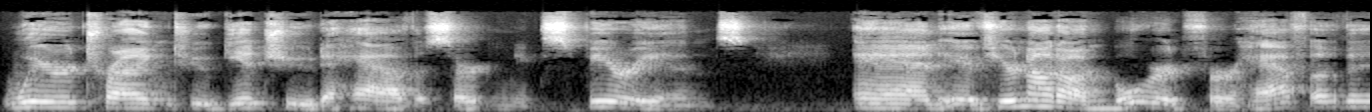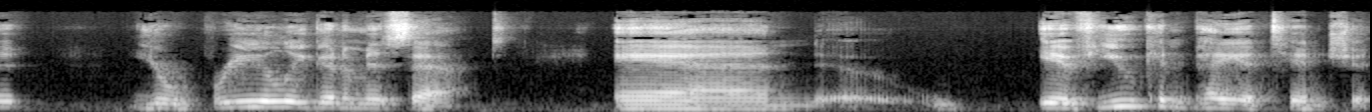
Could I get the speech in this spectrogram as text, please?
We're trying to get you to have a certain experience. And if you're not on board for half of it, you're really going to miss out. And uh, if you can pay attention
